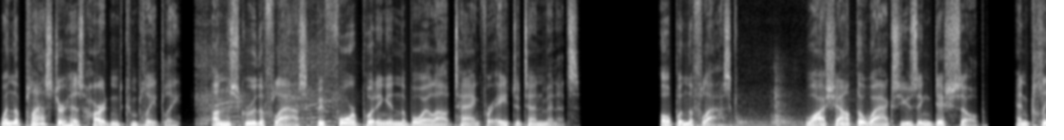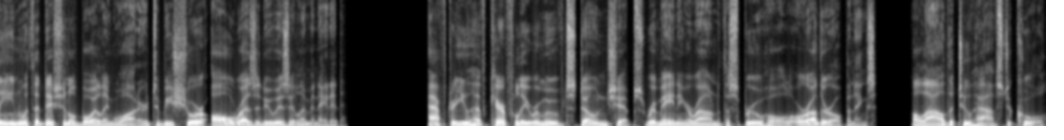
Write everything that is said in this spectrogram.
When the plaster has hardened completely, unscrew the flask before putting in the boil out tank for 8 to 10 minutes. Open the flask. Wash out the wax using dish soap and clean with additional boiling water to be sure all residue is eliminated. After you have carefully removed stone chips remaining around the sprue hole or other openings, allow the two halves to cool.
